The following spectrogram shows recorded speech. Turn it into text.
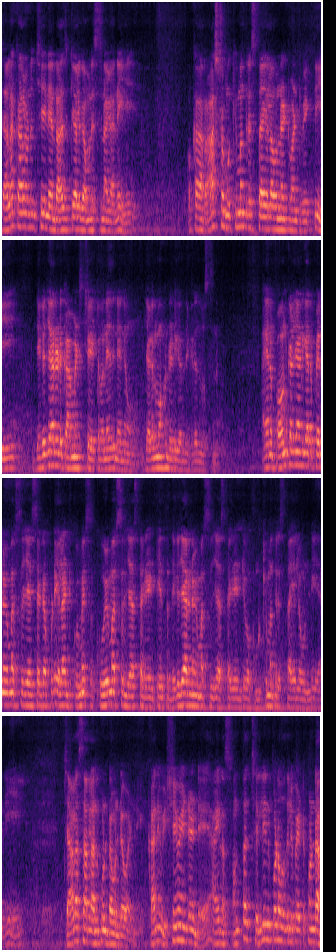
చాలా కాలం నుంచి నేను రాజకీయాలు గమనిస్తున్నా కానీ ఒక రాష్ట్ర ముఖ్యమంత్రి స్థాయిలో ఉన్నటువంటి వ్యక్తి దిగజారుడు కామెంట్స్ చేయటం అనేది నేను జగన్మోహన్ రెడ్డి గారి దగ్గర చూస్తున్నాను ఆయన పవన్ కళ్యాణ్ గారి పైన విమర్శలు చేసేటప్పుడు ఇలాంటి కుమిర్స కువిమర్శలు చేస్తాడేంటి ఇంత దిగజారిన విమర్శలు చేస్తాడేంటి ఒక ముఖ్యమంత్రి స్థాయిలో ఉండి అని చాలాసార్లు అనుకుంటూ ఉండేవాడిని. కానీ విషయం ఏంటంటే ఆయన సొంత చెల్లిని కూడా వదిలిపెట్టకుండా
